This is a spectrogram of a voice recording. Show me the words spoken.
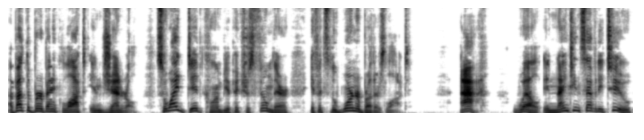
about the Burbank lot in general. So why did Columbia Pictures film there if it's the Warner Brothers lot? Ah, well, in 1972,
